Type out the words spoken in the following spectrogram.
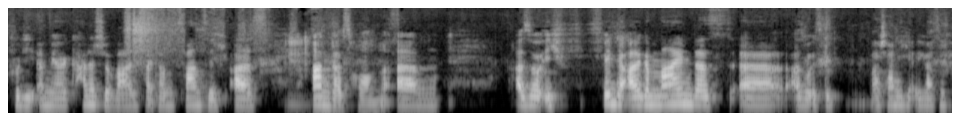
für die amerikanische Wahl 2020 als mhm. andersrum. Ähm, also ich finde allgemein, dass äh, also es gibt wahrscheinlich, ich weiß nicht,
